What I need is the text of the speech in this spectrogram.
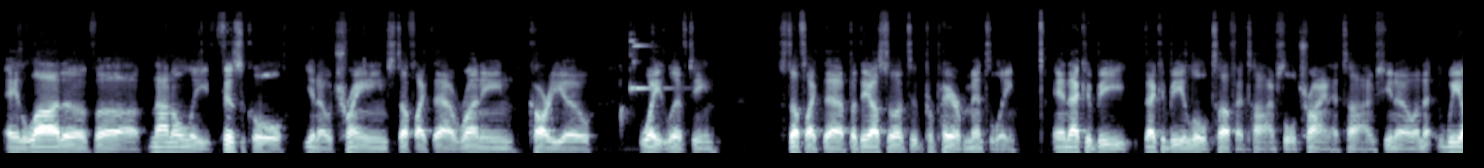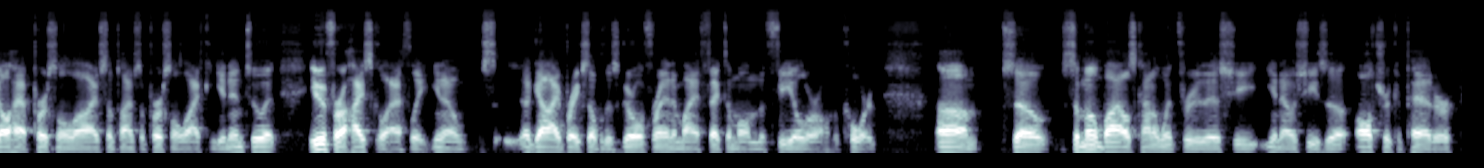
a lot of uh, not only physical, you know, training, stuff like that, running, cardio, weightlifting, stuff like that, but they also have to prepare mentally and that could be that could be a little tough at times, a little trying at times, you know. And we all have personal lives. Sometimes the personal life can get into it. Even for a high school athlete, you know, a guy breaks up with his girlfriend, it might affect him on the field or on the court. Um, so Simone Biles kind of went through this. She, you know, she's a ultra competitor.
